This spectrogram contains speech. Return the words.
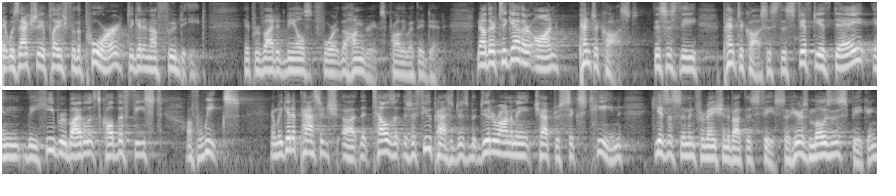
it was actually a place for the poor to get enough food to eat. It provided meals for the hungry, it's probably what they did. Now they're together on Pentecost. This is the Pentecost. It's this 50th day. In the Hebrew Bible, it's called the Feast of Weeks. And we get a passage uh, that tells it, there's a few passages, but Deuteronomy chapter 16 gives us some information about this feast. So here's Moses speaking.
